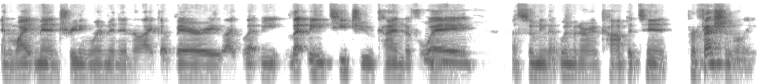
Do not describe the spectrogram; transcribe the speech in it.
and white men treating women in like a very like let me let me teach you kind of way. Mm-hmm assuming that women are incompetent professionally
